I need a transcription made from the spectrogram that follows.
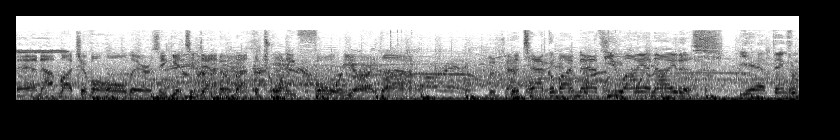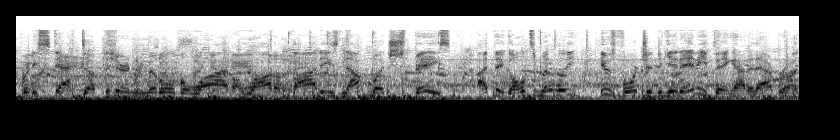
And not much of a hole there as he gets it down to about the 24-yard line. The tackle by Matthew Ioannidis. Yeah, things were pretty stacked up there in the middle of the line. A lot of bodies, not much space. I think ultimately he was fortunate to get anything out of that run.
